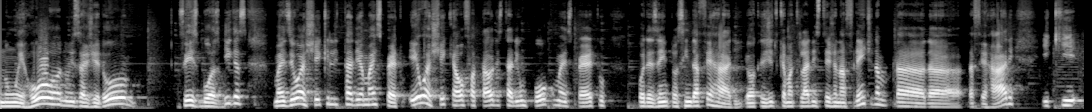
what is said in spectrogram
não errou, não exagerou, fez boas brigas, mas eu achei que ele estaria mais perto. Eu achei que a AlphaTauri estaria um pouco mais perto por exemplo, assim, da Ferrari. Eu acredito que a McLaren esteja na frente da, da, da, da Ferrari e que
